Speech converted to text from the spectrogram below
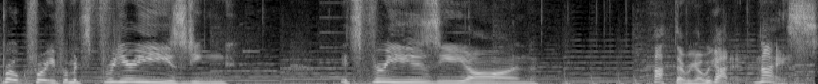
broke free from its freezing. It's freezing on. Ah, there we go. We got it. Nice.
